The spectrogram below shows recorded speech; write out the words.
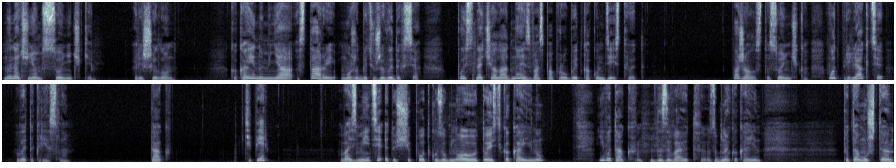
«Мы начнем с Сонечки», — решил он. Кокаин у меня старый, может быть, уже выдохся. Пусть сначала одна из вас попробует, как он действует. Пожалуйста, Сонечка, вот прилягте в это кресло. Так, теперь возьмите эту щепотку зубного, то есть кокаину. Его так называют, зубной кокаин. Потому что,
